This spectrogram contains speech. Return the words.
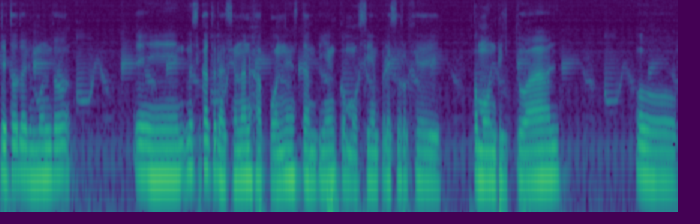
de todo el mundo, Eh, música tradicional japonés también como siempre surge como un ritual o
